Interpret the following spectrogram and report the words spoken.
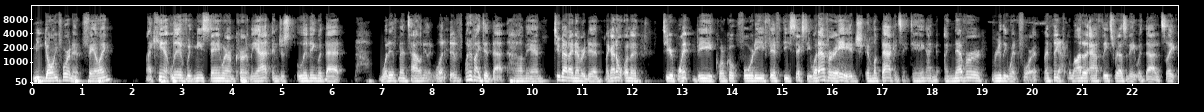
me going for it and it failing. I can't live with me staying where I'm currently at and just living with that what if mentality. Like, what if, what if I did that? Oh man, too bad I never did. Like, I don't want to, to your point, be quote unquote 40, 50, 60, whatever age and look back and say, dang, I, I never really went for it. I think yeah. a lot of athletes resonate with that. It's like,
